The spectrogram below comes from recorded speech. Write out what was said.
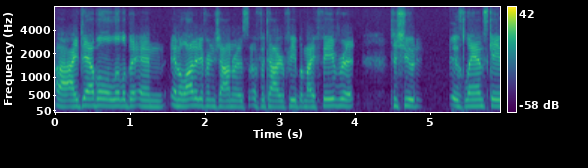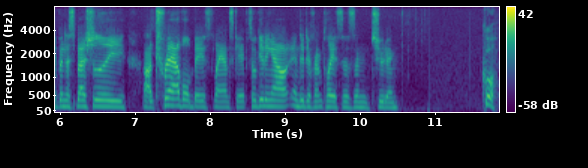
Uh, I dabble a little bit in in a lot of different genres of photography, but my favorite to shoot is landscape and especially uh, travel-based landscape. So getting out into different places and shooting. Cool.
